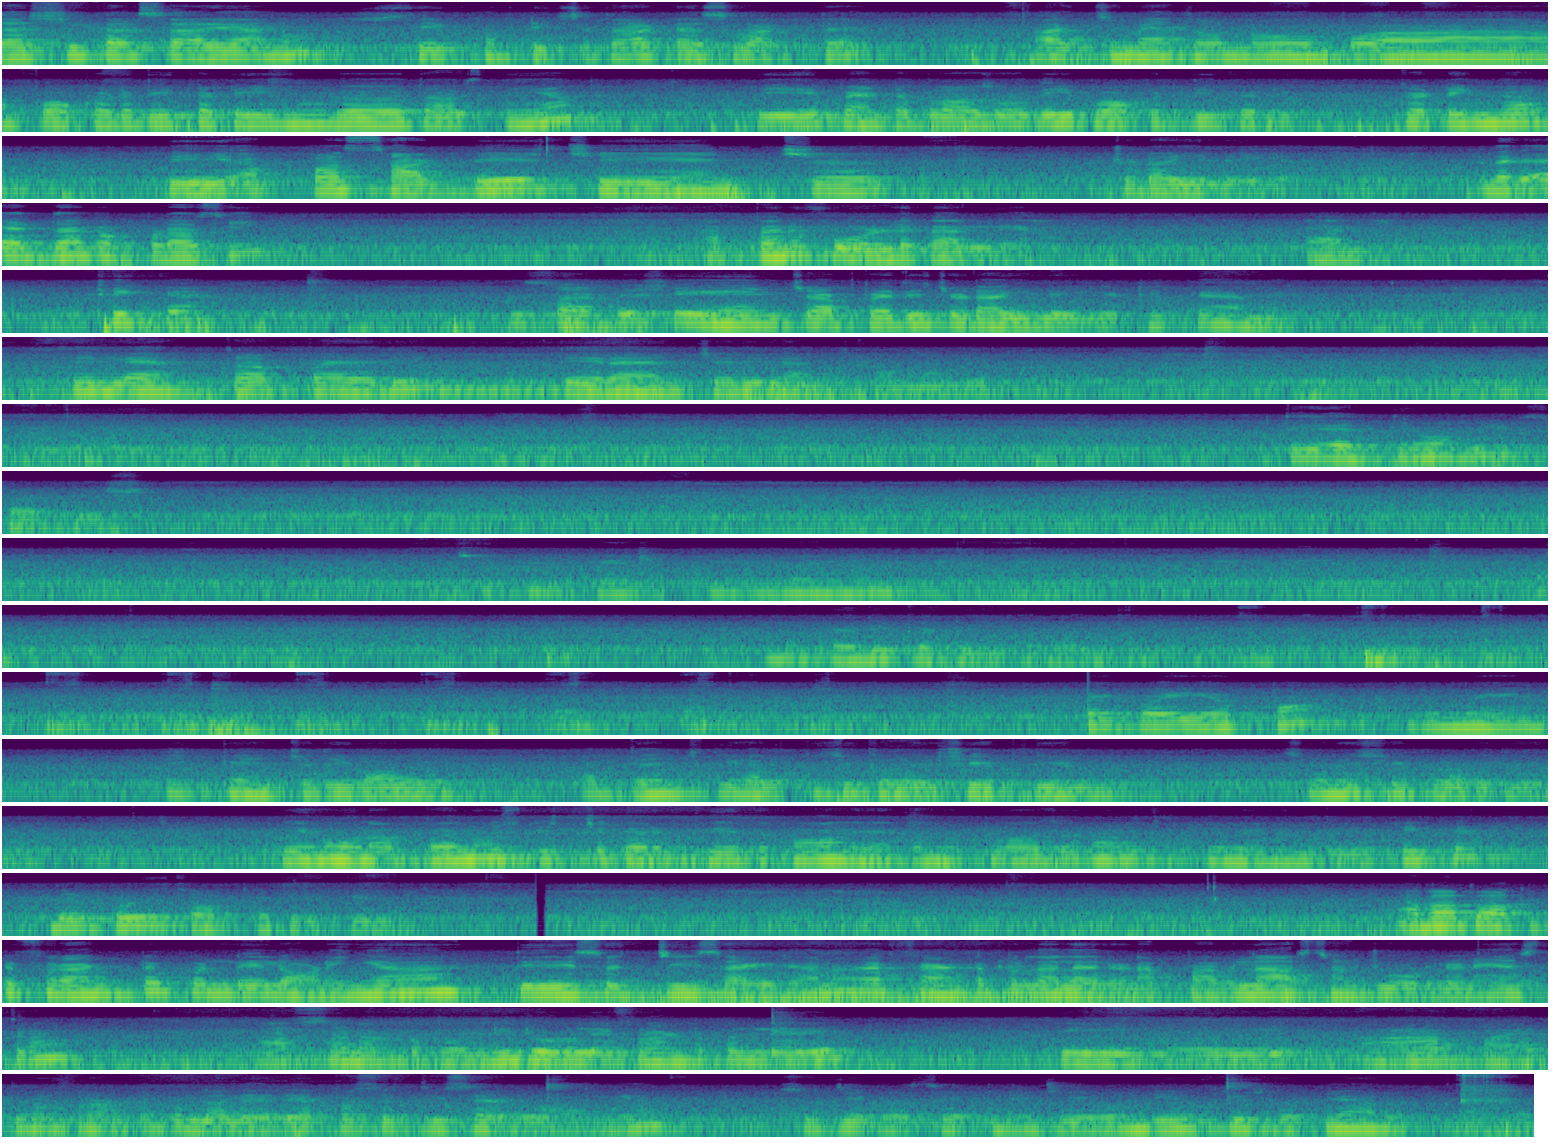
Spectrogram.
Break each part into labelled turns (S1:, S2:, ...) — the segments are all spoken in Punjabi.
S1: ਸਤਿ ਸ਼੍ਰੀ ਅਕਾਲ ਸਾਰਿਆਂ ਨੂੰ। ਸੇਖ ਕੰਪਟਿਕ 'ਚ ਤੁਹਾਡਾ ਸਵਾਗਤ ਹੈ। ਅੱਜ ਮੈਂ ਤੁਹਾਨੂੰ ਪਾਕਟ ਦੀ ਕਟਿੰਗ ਦੱਸਦੀ ਹਾਂ। ਤੇ ਇਹ ਪੈਂਟ ਪਲਾਜ਼ੋ ਦੀ ਪਾਕਟ ਦੀ ਕਟਿੰਗ ਆ। ਤੇ ਆਪਾਂ 6.5 ਇੰਚ ਚੜਾਈ ਲਈ ਆ ਇਹ ਦੇਖ ਐਦਾਂ ਕੱਪੜਾ ਸੀ। ਆਪਾਂ ਇਹਨੂੰ ਫੋਲਡ ਕਰ ਲਿਆ। ਐਵੇਂ। ਠੀਕ ਹੈ? ਤੇ 6.5 ਇੰਚ ਆਪਾਂ ਇਹਦੀ ਚੜਾਈ ਲਈ ਹੈ। ਠੀਕ ਹੈ ਐਵੇਂ। ਤੇ ਲੈਂਥ ਆਪਾਂ ਇਹਦੀ 13 ਇੰਚ ਦੀ ਲੈਂਥ ਲਾਵਾਂਗੇ ਤੇ ਇਧਰੋਂ ਵੀ ਸਾਡੇ ਮੈਂ ਪਹਿਲੀ ਕਟਿੰਗ ਕਰਾਂਗੀ। ਪਾਈ ਆਪਾਂ ਜਿਵੇਂ 1 ਇੰਚ ਦੀ ਲਾ ਅੱਧੇ ਇੰਚ ਦੀ ਹਲਕੀ ਜਿਹੀ ਕਲਰ ਸ਼ੇਪ ਦੇਣੀ ਸੋਹਣੀ ਸ਼ੇਪ ਲੱਗਦੀ ਹੈ। ਤੇ ਹੁਣ ਆਪਾਂ ਇਹਨੂੰ ਸਟਿਚ ਕਰਕੇ ਦਿਖਾਉਂਦੇ ਆ ਤੁਹਾਨੂੰ ਪਲਾਜ਼ੋ ਨਾਲ ਕਿਵੇਂ ਹੁੰਦੀ ਹੈ, ਠੀਕ ਹੈ? ਬਿਲਕੁਲ ਸੌਖੇ ਤਰੀਕੇ ਨਾਲ। ਆਪਾਂ ਪਾਕਟ ਫਰੰਟ ਪੱਲੇ ਲਾਉਣੀ ਆ ਤੇ ਸੱਜੀ ਸਾਈਡ ਹੈ ਨਾ ਇਹ ਫਰੰਟ ਪੱਲਾ ਲੈ ਲੈਣਾ ਆਪਾਂ, ਵੀ ਆਸਣ ਜੋੜ ਲੈਣੇ ਇਸ ਤਰ੍ਹਾਂ। ਆਸਣ ਆਪਾਂ ਦੋਨੇ ਜੋੜ ਲਏ ਫਰੰਟ ਪੱਲੇ ਦੇ। ਤੇ ਆ ਆਪਾਂ ਇਧਰੋਂ ਫਰੰਟ ਪੱਲਾ ਲੈ ਲਿਆ, ਆਪਾਂ ਸੱਜੀ ਸਾਈਡ ਲਾਉਣੀ ਆ। ਸੱਜੇ ਪਾਸੇ ਆਪਣੇ ਜੇਬ ਹੁੰਦੀ ਹੈ ਫਿਰ ਦਾ ਧਿਆਨ ਰੱਖਣਾ।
